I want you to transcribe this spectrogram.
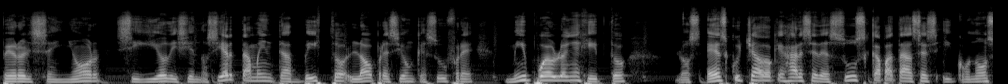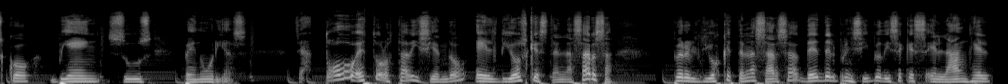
Pero el Señor siguió diciendo, ciertamente has visto la opresión que sufre mi pueblo en Egipto, los he escuchado quejarse de sus capataces y conozco bien sus penurias. O sea, todo esto lo está diciendo el Dios que está en la zarza. Pero el Dios que está en la zarza desde el principio dice que es el ángel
